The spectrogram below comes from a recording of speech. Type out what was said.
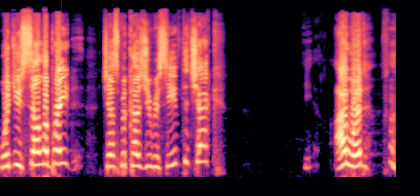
Would you celebrate just because you received the check? I would.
